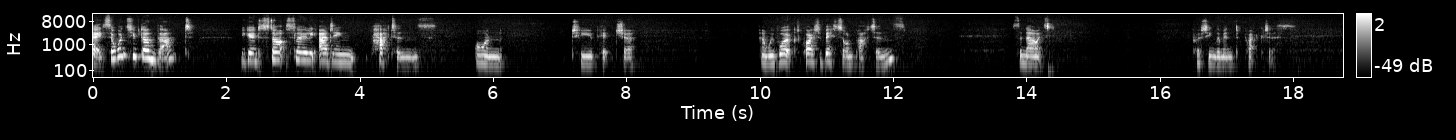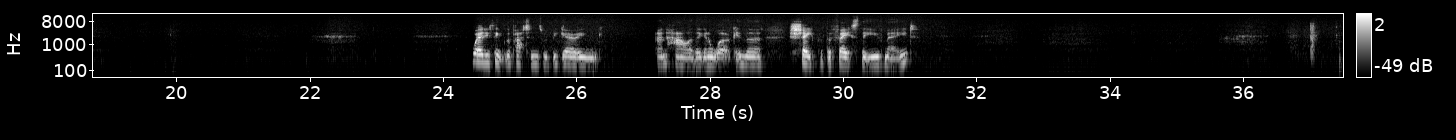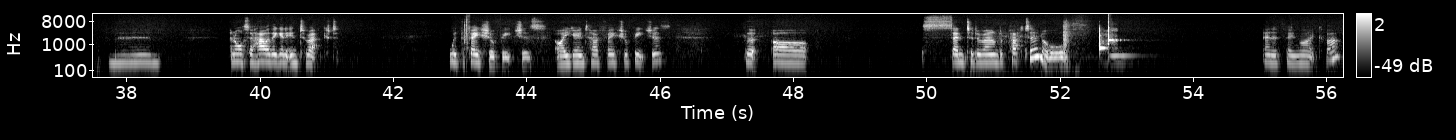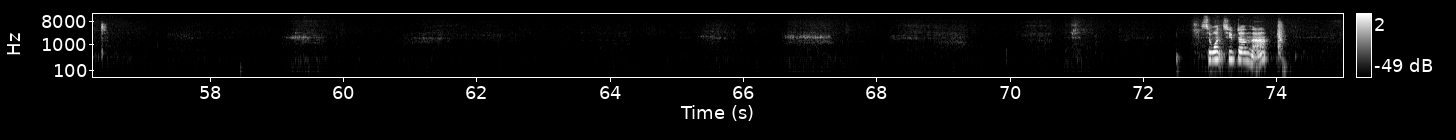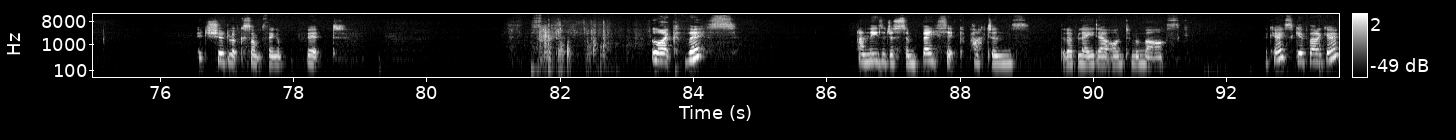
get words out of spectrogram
Okay, so once you've done that, you're going to start slowly adding patterns on to your picture. And we've worked quite a bit on patterns. So now it's putting them into practice. Where do you think the patterns would be going and how are they going to work in the shape of the face that you've made? And then, and also how are they going to interact with the facial features? Are you going to have facial features that are centered around a pattern or anything like that? So once you've done that, it should look something a bit like this. And these are just some basic patterns that I've laid out onto my mask. Okay, so give that a go.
